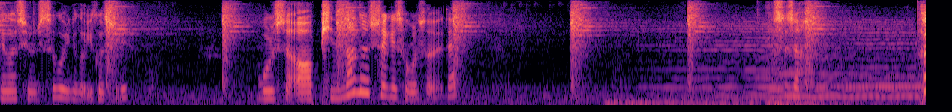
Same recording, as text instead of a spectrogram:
내가 지금 쓰고 있는 거 이거지? 뭘 써? 아, 빛나는 쐐기석을 써야 돼? 쓰자. 흐!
